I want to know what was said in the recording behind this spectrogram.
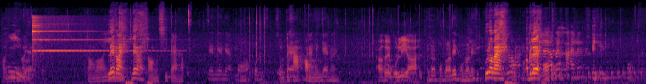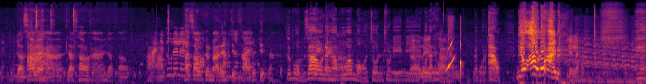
ขอยืนี่มหน่อยไงสองร้อยเลขอะไรเลขอะไรสองสี่แปดครับ เนี่ยเนี่ยเนี่ยหมอคนผมจะครับกล่องนึงแกหน่อย เอาเฮ้ยบูลลี่เหรอเออผมล้อเล่นผมล้อเล่นคุณเอาไป เอาไปเลย เอาไปขายเลยอย่าเศร้าเลยฮะ อย่าเศร้าฮะ อย่าเศร้า ขายในตู้ได้เลยถ้าแล้วเศร้าขึ้นมาได้จำจิตเงินสาวไว้ไม่ติดนะ แล้วผมเศร้านะครับ เพราะว่าหมอจนช่วงนี้มีเออโบเลขนัสให้ผมสามแบบโบนัสอ้าว เดี๋ยวอ้าวแล้วหายไปเรียกอะไรครับ เฮ้ย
